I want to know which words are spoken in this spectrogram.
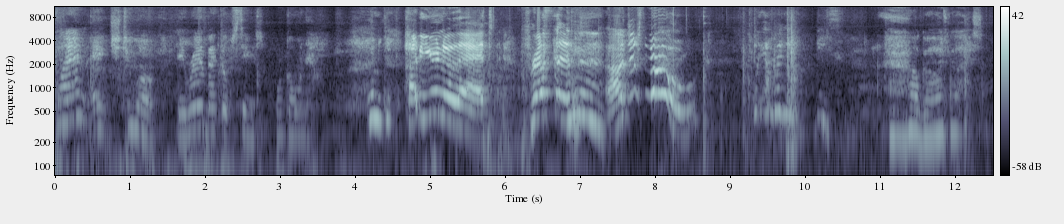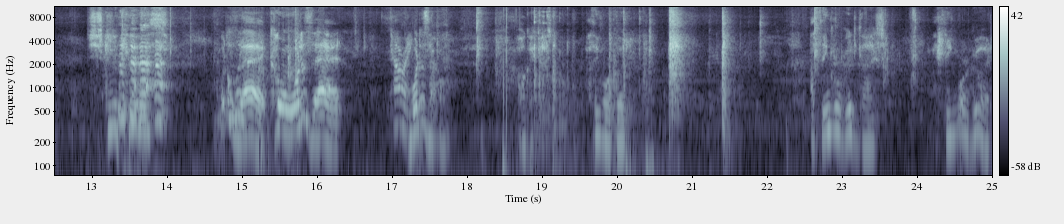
Plan H2O. They ran back upstairs. We're going out. Let me get how do you know that? Preston! I just know. Wait, I'm bringing these. Oh, God, guys. She's gonna kill us. What oh, is that? Colin, what is that? Right. What is that? Oh. Okay, guys. I think we're good. I think we're good, guys. I think we're good.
